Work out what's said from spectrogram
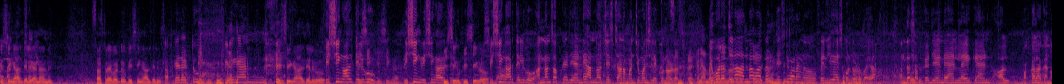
fishing all Telugu అని subscriber to fishing all Telugu. Subscriber to fishing and fishing all Telugu. Fishing all Telugu. Fishing fishing all. Fishing fishing fishing. All Telugu. అన్నని సబ్స్క్రైబ్ చేయండి. అన్న వచ్చేసి చాలా మంచి మనిషి లెక్క ఉన్నాడు. ఎవరు వచ్చినా అన్న మాత్రం జస్ట్ వాళ్ళను ఫ్రెండ్లీ చేసుకుంటాడు భయ అందరు సబ్స్క్రైబ్ చేయండి అండ్ లైక్ అండ్ ఆల్ పక్కల గంట.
